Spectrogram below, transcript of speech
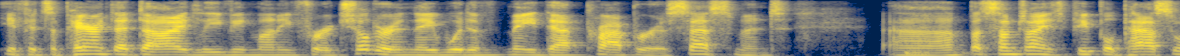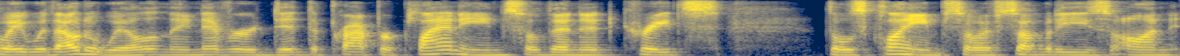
if it's a parent that died leaving money for a children, they would have made that proper assessment. Uh, but sometimes people pass away without a will and they never did the proper planning. So then it creates those claims. So if somebody's on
